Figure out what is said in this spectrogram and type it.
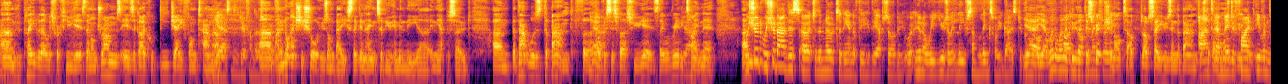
um, who played with Elvis for a few years. Then on drums is a guy called DJ Fontana. yes, the different. Um, I'm not actually sure who's on bass. They didn't interview him in the uh, in the episode, um, but that was the band for Yeah. Elvis's first few years. They were really tight knit. Um, we should we should add this uh, to the notes at the end of the, the episode. You know, we usually leave some links for you guys to. Yeah, on. yeah. When, when I Uh, do the documentary. description, I'll, t- I'll I'll say who's in the band. Just and, and maybe Google. find even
